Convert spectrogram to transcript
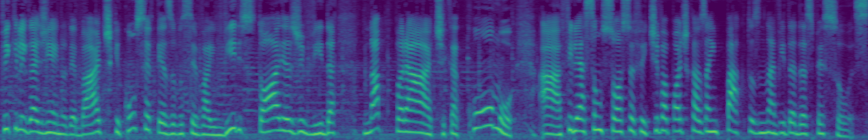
Fique ligadinho aí no debate, que com certeza você vai ouvir histórias de vida na prática, como a filiação socioafetiva pode causar impactos na vida das pessoas.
